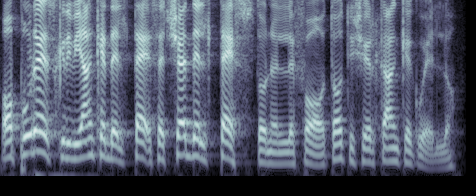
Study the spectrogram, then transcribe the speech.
Oppure scrivi anche del testo. Se c'è del testo nelle foto, ti cerca anche quello.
